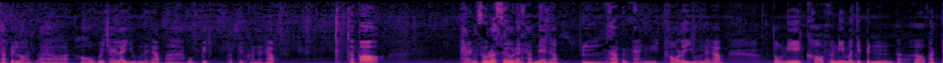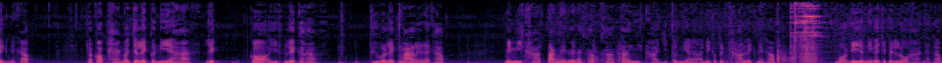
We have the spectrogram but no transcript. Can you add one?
ถ้าเป็นหลอดเอ่อเอาไปใช้ไล่ยุงนะครับอ่าผมปิดแป๊บนึงก่อนนะครับ แล้วก็แผงโซลาร์เซลล์นะครับเนี่ยครับถ้าเป็นแผงที่เขาไล่ยุงนะครับ ตรงนี้ขอบตรงนี้มันจะเป็นเอ่อพลาสติกนะครับ แล้วก็แผงก็จะเล็กกว่านี้ฮะเล็กก็เล็กฮะถือว่าเล็กมากเลยนะครับ ไม่มีขาตั้งให้ด้วยนะครับ ขาตั้งนี้ขายึดตรงนี้ อันนี้ก็เป็นขาเหล็กนะครับ บอดี้อันนี้ก็จะเป็นโลหะนะครับ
